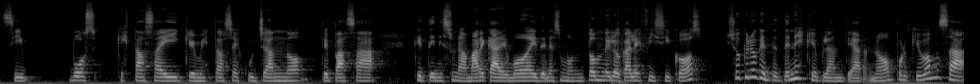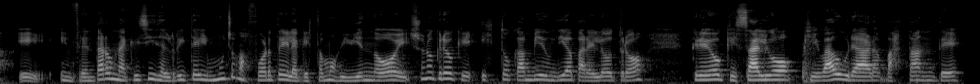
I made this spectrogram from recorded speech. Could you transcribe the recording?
si vos que estás ahí, que me estás escuchando, te pasa que tenés una marca de moda y tenés un montón de locales físicos, yo creo que te tenés que plantear, ¿no? Porque vamos a eh, enfrentar una crisis del retail mucho más fuerte de la que estamos viviendo hoy. Yo no creo que esto cambie de un día para el otro, creo que es algo que va a durar bastante.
